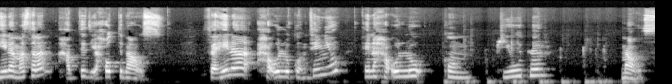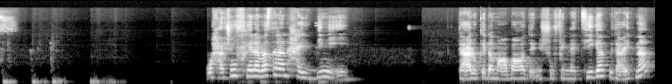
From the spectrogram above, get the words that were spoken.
هنا مثلا هبتدي أحط ماوس فهنا هقول له continue هنا هقول له computer mouse. وهشوف هنا مثلا هيديني إيه. تعالوا كده مع بعض نشوف النتيجة بتاعتنا.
